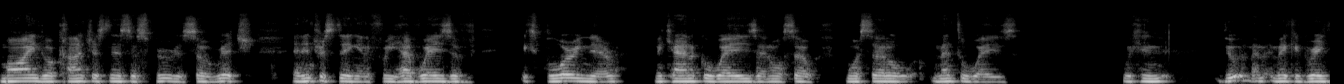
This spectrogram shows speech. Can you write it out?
mind or consciousness or spirit is so rich and interesting. And if we have ways of exploring there, mechanical ways and also more subtle mental ways, we can do make a great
